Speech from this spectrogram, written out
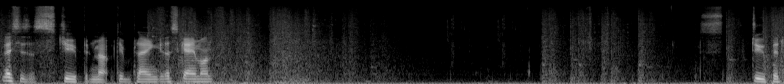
This is a stupid map to be playing this game on. Stupid.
